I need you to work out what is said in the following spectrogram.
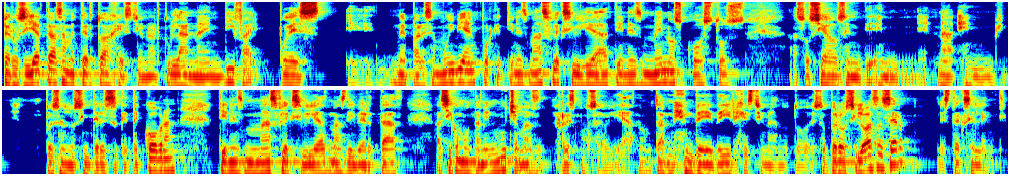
Pero si ya te vas a meter tú a gestionar tu lana en DeFi, pues eh, me parece muy bien porque tienes más flexibilidad, tienes menos costos asociados en, en, en pues en los intereses que te cobran, tienes más flexibilidad, más libertad, así como también mucha más responsabilidad, ¿no? También de, ir gestionando todo esto. Pero si lo vas a hacer, está excelente.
